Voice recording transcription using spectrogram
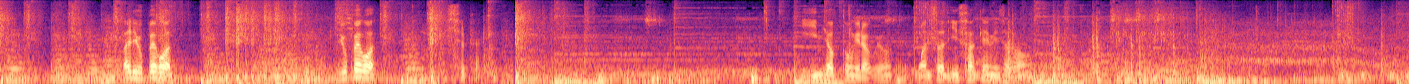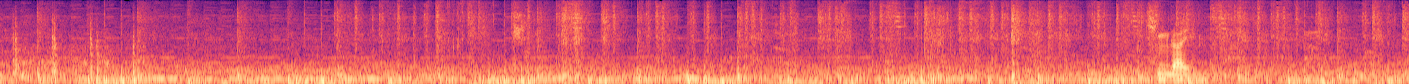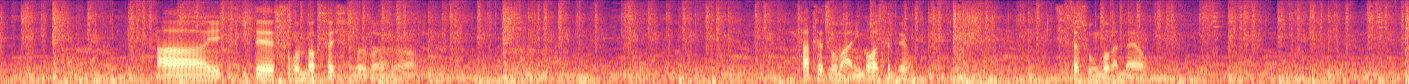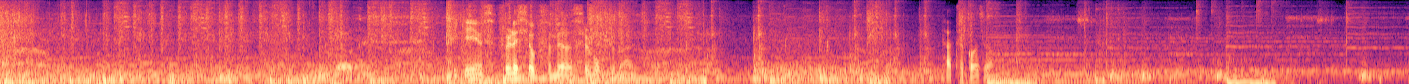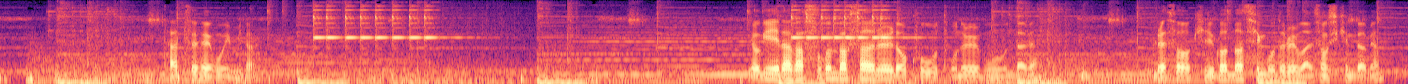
빨리 600원. 600원. 실패. 2인 협동이라고요? 완전 인싸게임이잖아 라인. 아 이, 이때 수건 박사 있으면 얼마나 좋아. 다트 좀 아닌 것 같은데요? 진짜 좋은 거 맞나요? 이 게임 splash 없으면 쓸모없구만. 다트 꺼져 다트 해고입니다. 여기에다가 수금 박사를 넣고 돈을 모은다면? 그래서 길 건너 친구들을 완성시킨다면?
